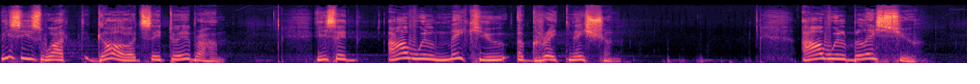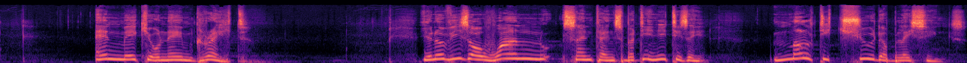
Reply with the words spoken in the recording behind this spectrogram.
This is what God said to Abraham. He said, I will make you a great nation. I will bless you and make your name great. You know, these are one sentence, but in it is a multitude of blessings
